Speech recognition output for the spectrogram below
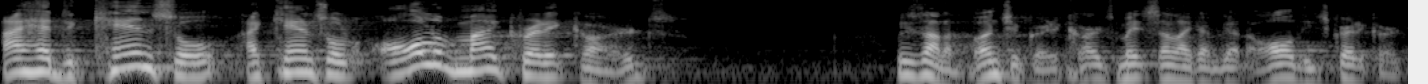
i had to cancel i canceled all of my credit cards. There's not a bunch of credit cards it makes sound like i've got all these credit cards.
